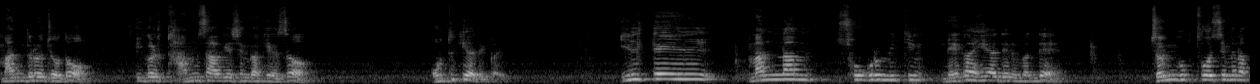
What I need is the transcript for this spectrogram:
만들어줘도 이걸 감사하게 생각해서 어떻게 해야 될까요? 1대1 만남 소그룹 미팅 내가 해야 되는 건데 전국 투어 세미나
